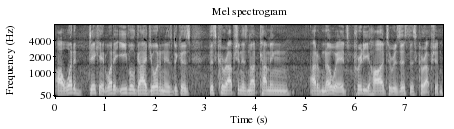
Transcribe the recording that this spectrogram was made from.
oh, what a dickhead, what an evil guy Jordan is, because this corruption is not coming out of nowhere. It's pretty hard to resist this corruption.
